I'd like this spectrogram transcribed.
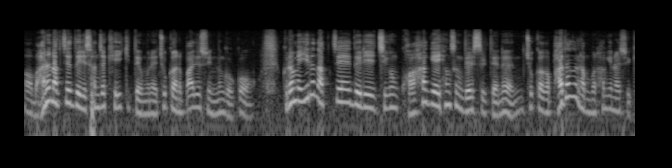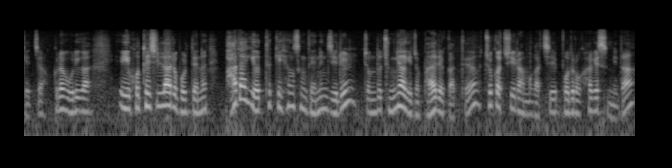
어, 많은 악재들이 산적해 있기 때문에 주가는 빠질 수 있는 거고 그러면 이런 악재들이 지금 과하게 형성됐을 때는 주가가 바닥을 한번 확인할 수 있겠죠. 그러면 우리가 이 호텔 신라를 볼 때는 바닥이 어떻게 형성되는지를 좀 더 중요하게 좀 봐야 될 것 같아요. 주가 추이를 한번 같이 보도록 하겠습니다.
